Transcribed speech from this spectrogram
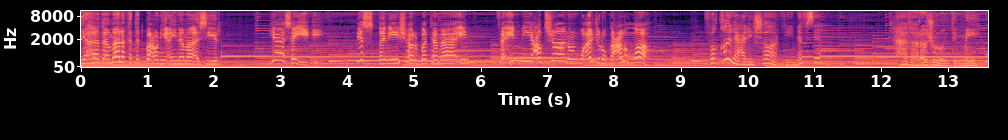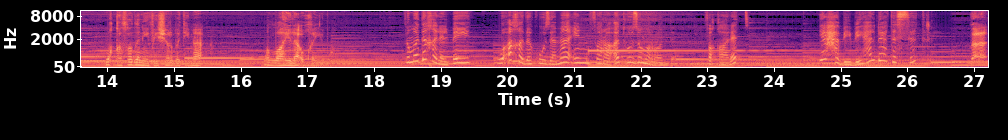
يا هذا ما لك تتبعني أينما أسير؟ يا سيدي اسقني شربة ماء فإني عطشان وأجرك على الله. فقال علي شار في نفسه هذا رجل ذمي وقصدني في شربة ماء. والله لا أخيبه. ثم دخل البيت وأخذ كوز ماء فرأته زمرد. فقالت يا حبيبي هل بعت الستر؟ آه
